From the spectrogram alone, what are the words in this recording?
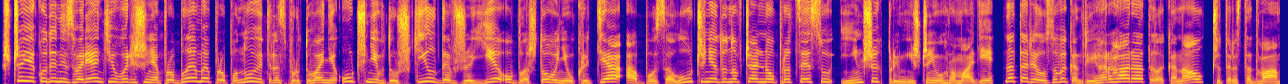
Ще як один із варіантів вирішення проблеми пропонують транспортування учнів до шкіл, де вже є облаштовані укриття або залучення до навчального процесу інших приміщень у громаді. Наталія Лозовик, Андрій Гаргара, телеканал 402.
